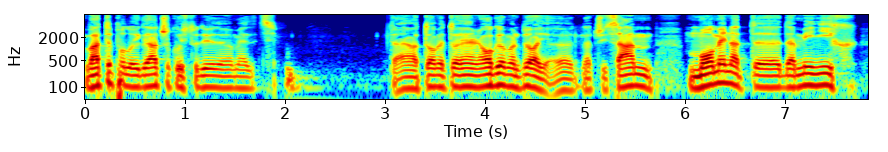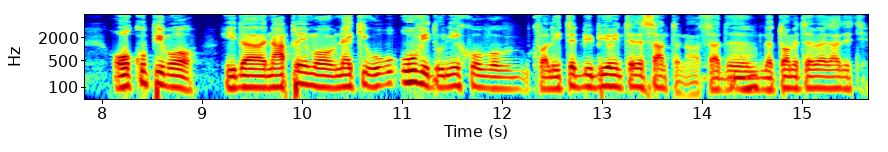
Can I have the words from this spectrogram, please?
vatepolo igrača koji studiraju u Americi. Da, o tome to je jedan ogroman broj. E, znači, sam moment e, da mi njih okupimo i da napravimo neki uvid u njihov kvalitet bi bio interesantan, a sad mm. na tome treba raditi.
